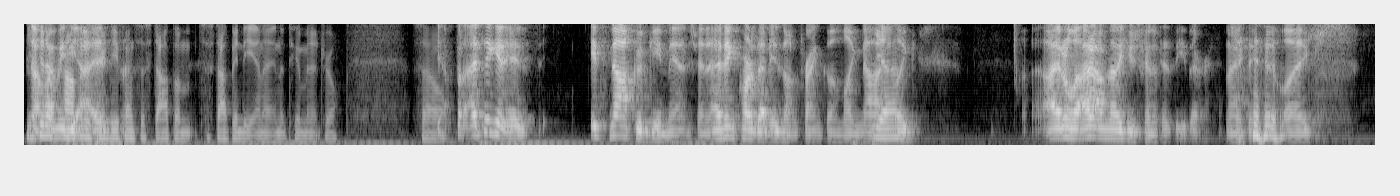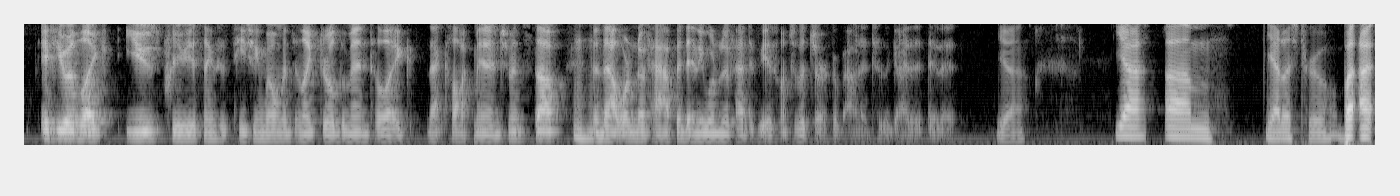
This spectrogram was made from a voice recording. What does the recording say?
you No, should I have mean, yeah, in your defense to stop him to stop Indiana in the two minute drill. So Yeah, but I think it is. It's not good game management. And I think part of that is on Franklin. Like not Yeah. like I don't. I, I'm not a huge fan of his either. And I think that like if you had like used previous things as teaching moments and like drilled them into like that clock management stuff, Mhm. then that wouldn't have happened, and he wouldn't have had to be as much of a jerk about it to the guy that did it. yeah, yeah, um, yeah, that's true. But I.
